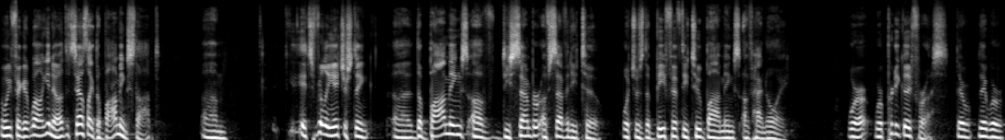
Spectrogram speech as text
And we figured, well, you know, it sounds like the bombing stopped. Um, it's really interesting. Uh, the bombings of December of 72, which was the B 52 bombings of Hanoi, were, were pretty good for us. They, they were,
